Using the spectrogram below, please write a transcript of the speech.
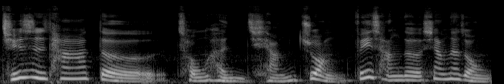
其实他的从很强壮，非常的像那种。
